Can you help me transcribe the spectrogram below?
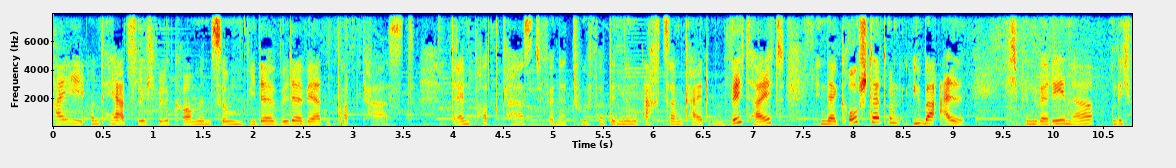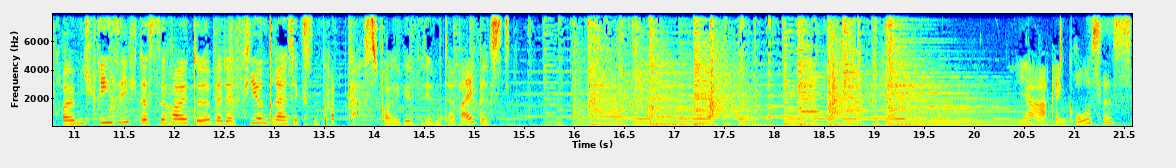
Hi und herzlich willkommen zum Wieder Wilder werden Podcast. Dein Podcast für Naturverbindung, Achtsamkeit und Wildheit in der Großstadt und überall. Ich bin Verena und ich freue mich riesig, dass du heute bei der 34. Podcast-Folge wieder mit dabei bist. Ein großes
